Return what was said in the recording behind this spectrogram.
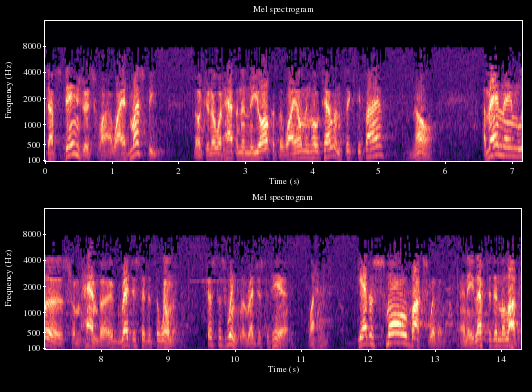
stuff's dangerous. Why, why, it must be. Don't you know what happened in New York at the Wyoming Hotel in 65? No. A man named Lurs from Hamburg registered at the Wyoming, just as Winkler registered here. What happened? He had a small box with him, and he left it in the lobby.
